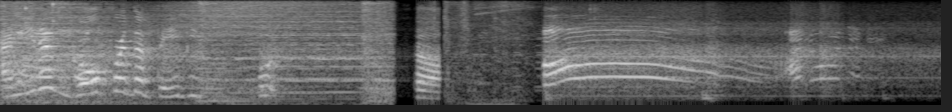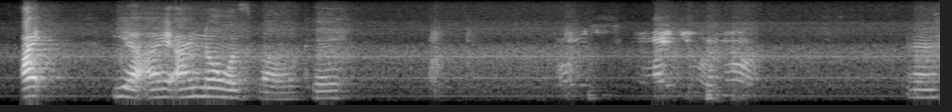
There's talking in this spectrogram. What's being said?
I need to go for the baby. foot. So Oh, I know what that is. I, yeah, I, I know as well. Okay. Want me to describe you or not? Eh.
